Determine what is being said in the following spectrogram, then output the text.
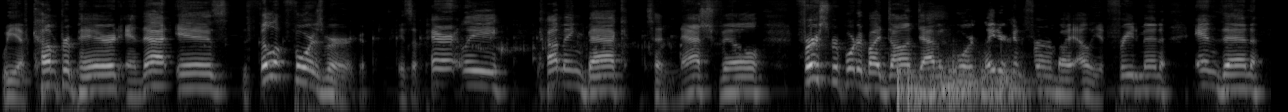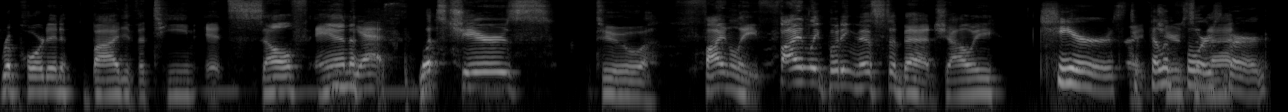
We have come prepared, and that is Filip Forsberg is apparently coming back to Nashville. First reported by Don Davenport, later confirmed by Elliotte Friedman, and then reported by the team itself. And yes, let's cheers to finally, finally putting this to bed, shall we? Cheers right, to Filip Forsberg. To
